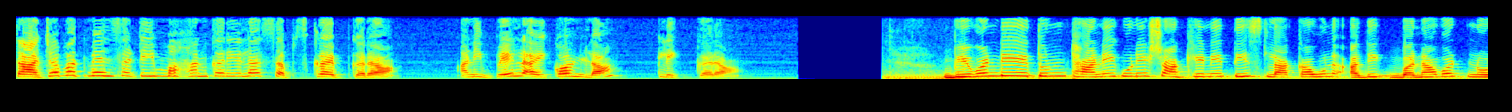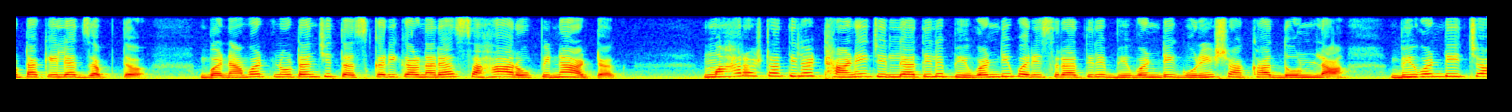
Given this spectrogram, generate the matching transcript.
ताज्या बातम्यांसाठी महान करेला सबस्क्राईब करा आणि बेल आयकॉनला क्लिक करा. भिवंडी येथून ठाणे गुन्हे शाखेने तीस लाखाहून अधिक बनावट नोटा केल्या जप्त. बनावट नोटांची तस्करी करणाऱ्या सहा आरोपींना अटक. महाराष्ट्रातील ठाणे जिल्ह्यातील भिवंडी परिसरातील भिवंडी गुन्हे शाखा दोनला भिवंडीच्या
